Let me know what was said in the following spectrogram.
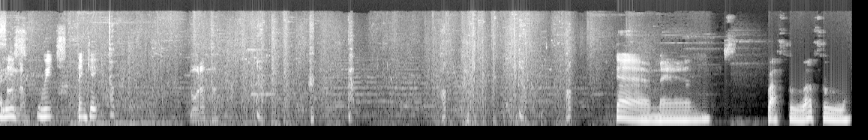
At least reach 10k. Damn, man. Rafu, Rafu.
